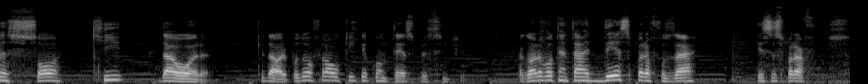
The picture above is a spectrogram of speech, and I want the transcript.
Olha só que da hora. Que da hora. Depois eu vou falar o que, que acontece para esse sentido. Agora eu vou tentar desparafusar esses parafusos.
